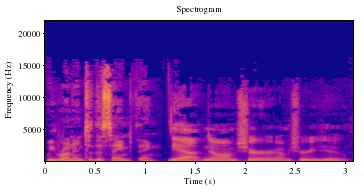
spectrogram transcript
We run into the same thing. Yeah, no, I'm sure. I'm sure you do.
